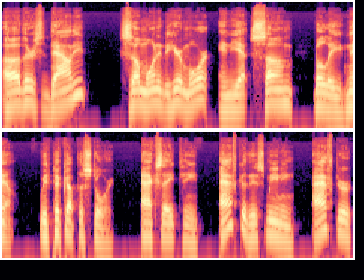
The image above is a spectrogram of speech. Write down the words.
others doubted, some wanted to hear more, and yet some believed. Now, we pick up the story, Acts 18. After this, meaning after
